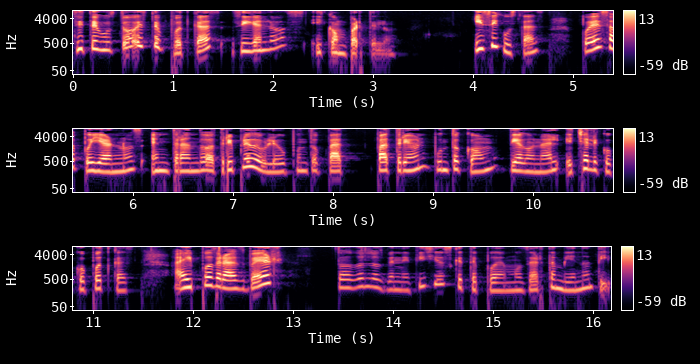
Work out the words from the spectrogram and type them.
Si te gustó este podcast, síguenos y compártelo. Y si gustas, puedes apoyarnos entrando a www.patreon.com diagonal échale coco podcast. Ahí podrás ver todos los beneficios que te podemos dar también a ti.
